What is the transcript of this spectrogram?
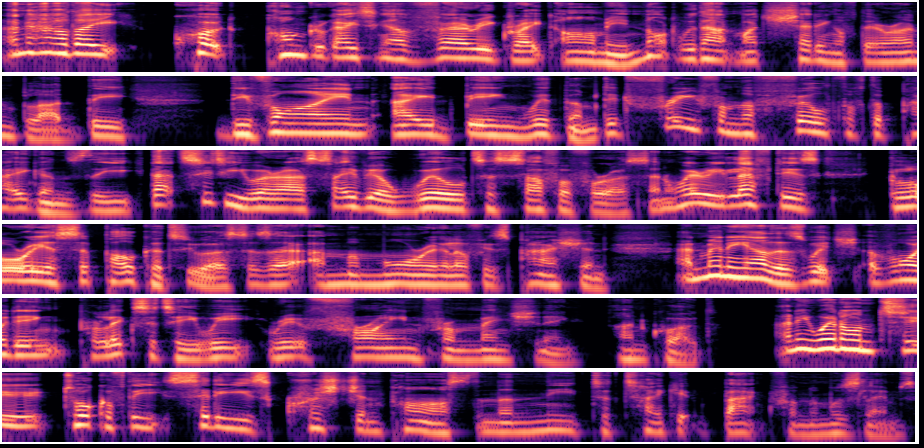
And how they, quote, congregating a very great army, not without much shedding of their own blood, the divine aid being with them, did free from the filth of the pagans, the that city where our Saviour willed to suffer for us, and where he left his glorious sepulchre to us as a, a, memorial of his passion, and many others which, avoiding prolixity, we refrain from mentioning. Unquote. And he went on to talk of the city's Christian past and the need to take it back from the Muslims.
